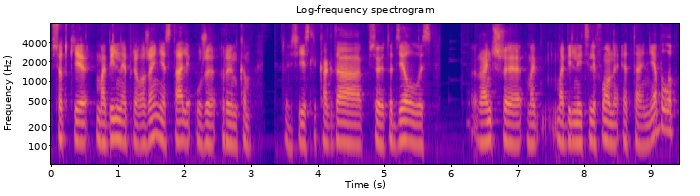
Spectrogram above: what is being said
Все-таки мобильные приложения стали уже рынком. То есть если когда все это делалось, раньше мобильные телефоны это не было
